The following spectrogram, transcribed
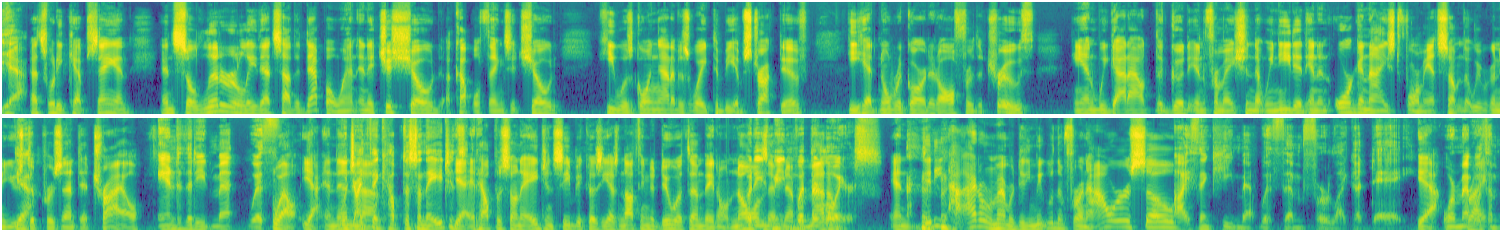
yeah. That's what he kept saying. And so literally that's how the depo went. And it just showed a couple things. It showed he was going out of his way to be obstructive. He had no regard at all for the truth. And we got out the good information that we needed in an organized format, something that we were going to use Yeah. to present at trial. And that he'd met with, Well, yeah, and then which I uh, think helped us on the agency. yeah, it helped us on the agency because he has nothing to do with them. They don't know but him. They've never with met him. lawyers. And did he? I don't remember. Did he meet with them for an hour or so? I think he met with them for like a day. yeah. Or met right. with them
